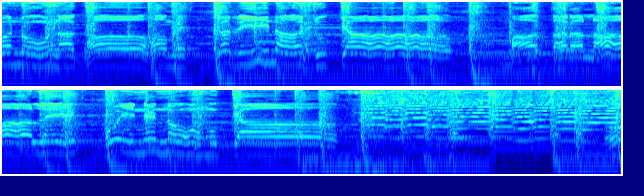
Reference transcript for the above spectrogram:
દુશ્મનોના ઘા અમે જરી ના ચૂક્યા મા તારા લાલે કોઈને નો મૂક્યા ઓ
